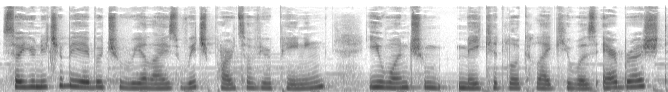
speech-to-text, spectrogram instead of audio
so you need to be able to realize which parts of your painting you want to make it look like it was airbrushed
